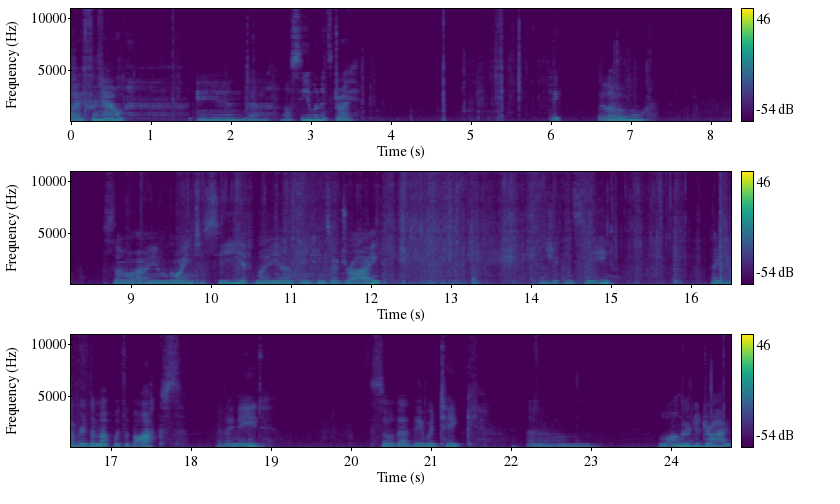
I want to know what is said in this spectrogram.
bye for now, and uh, I'll see you when it's dry. Take hello. So I am going to see if my uh, paintings are dry. As you can see, I covered them up with a box that I made so that they would take um, longer to dry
